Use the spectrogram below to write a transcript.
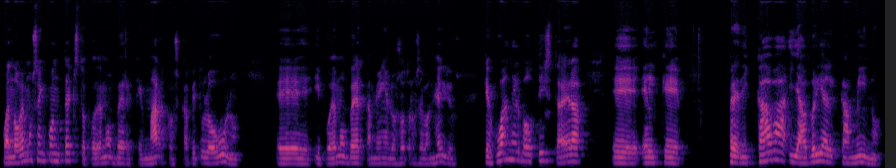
Cuando vemos en contexto, podemos ver que Marcos capítulo 1 eh, y podemos ver también en los otros evangelios Juan el Bautista era eh, el que predicaba y abría el camino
